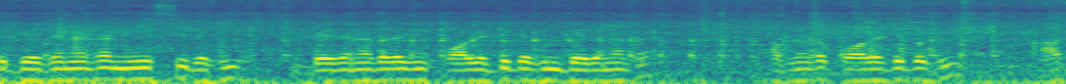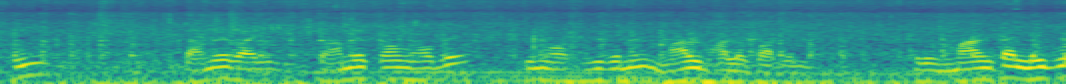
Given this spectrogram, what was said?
এই বেদানাটা নিয়ে এসেছি, দেখুন। বেদানাটা দেখুন কোয়ালিটি দেখুন বেদানাটা। আপনারা কোয়ালিটি দেখুন। আসুন, দামে দামে কম হবে, কোনো অসুবিধা নেই, মাল ভালো পাবেন। এবং মালটা লেবু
